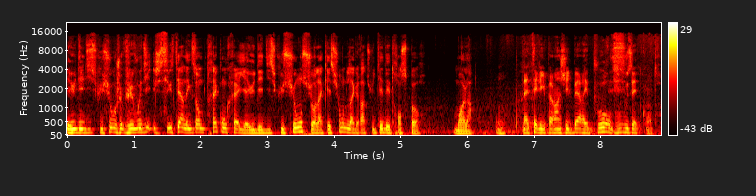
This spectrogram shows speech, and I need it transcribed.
Il y a eu des discussions, je vais vous dire, c'était un exemple très concret, il y a eu des discussions sur la question de la gratuité des transports. Voilà. Nathalie Perrin-Gilbert est pour, vous, vous êtes contre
